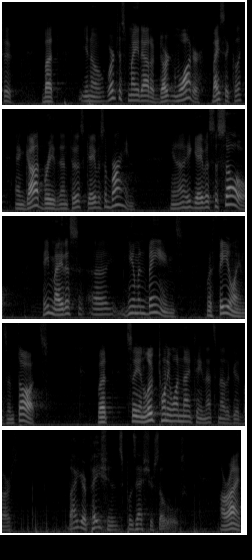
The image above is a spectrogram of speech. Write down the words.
too. But, you know, we're just made out of dirt and water, basically. And God breathed into us, gave us a brain. You know, He gave us a soul. He made us uh, human beings with feelings and thoughts. But see, in Luke 21 19, that's another good verse. By your patience, possess your souls. All right.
